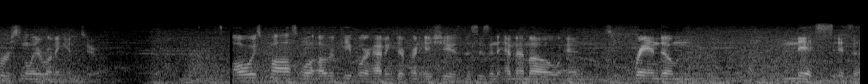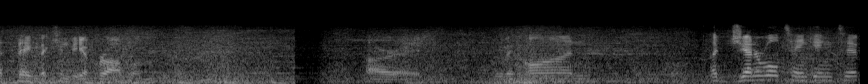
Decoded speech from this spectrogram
personally running into. It's always possible other people are having different issues. This is an MMO, and randomness is a thing that can be a problem. Alright, moving on. A general tanking tip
